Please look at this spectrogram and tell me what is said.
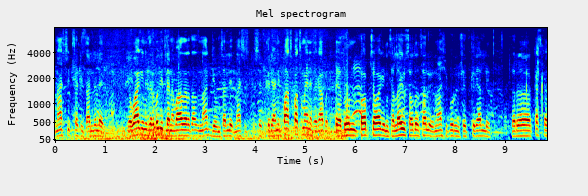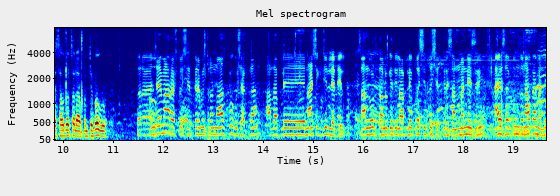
नाशिकसाठी चाललेल्या आहेत. या वाघिणी जर बघितल्या ना बाजारात आज नाक घेऊन चाललेत नाशिक शेतकरी आणि पाच पाच महिन्याचा कापड त्या दोन टॉपच्या वाघिणीचा लाईव्ह सौदा चालू आहे. नाशिकवरून शेतकरी आले तर कसं काय सौदा चालू आहे? आपण ते बघू. तर जय महाराष्ट्र शेतकरी मित्रांनो आज बघू शकता. आज आपले नाशिक जिल्ह्यातील चांदवड तालुक्यातील आपले प्रसिद्ध शेतकरी सन्मान्य श्री आयर साहेब तुमचं नाव काय म्हणले?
